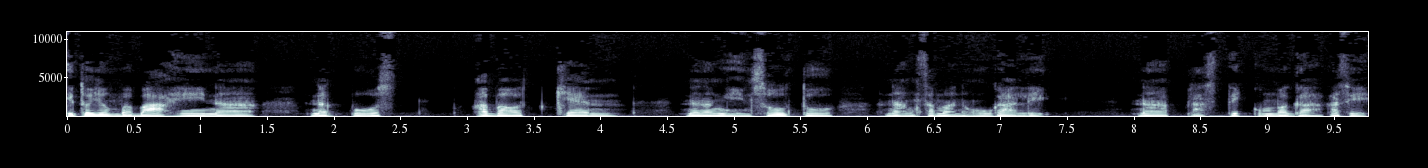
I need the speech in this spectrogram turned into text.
Ito yung babae na nag-post about Ken na nangiinsulto na ang sama ng ugali na plastic kumbaga kasi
